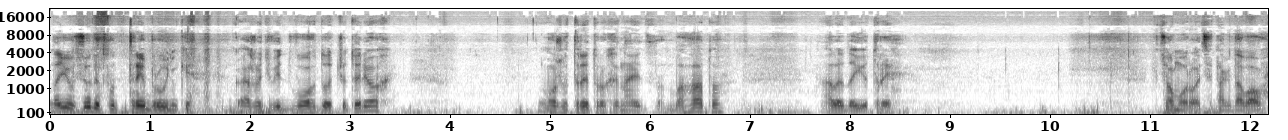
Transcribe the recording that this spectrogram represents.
Даю всюди по три бруньки. Кажуть від двох до чотирьох. Може три трохи навіть багато, але даю три. В цьому році так давав.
